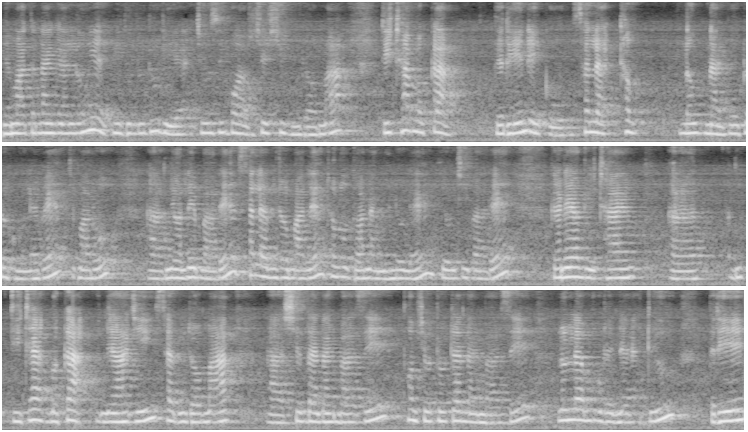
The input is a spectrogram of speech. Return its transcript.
မြန်မာတနိုင်ငံလုံးရဲ့ပြည်သူလူထုတွေရဲ့အကျိုးစီးပွားရှေ့ရှိပြီးတော့မှဒီထက်မကသတင်းတွေကိုဆက်လက်ထုတ်လုပ်နိုင်ဖို့အတွက်ကိုလည်းပဲကျမတို့အာမျှော်လင့်ပါတယ်ဆက်လက်ပြီးတော့မှလည်းထုတ်လုပ်သွားနိုင်မယ်လို့လည်းယုံကြည်ပါတယ်။ကနေရောက်ဒီ time အာဒီထက်မကအများကြီးဆက်ပြီးတော့မှအာ ရှင်သန်နိုင်ပါစေဖွံ့ဖြိုးတိုးတက်နိုင်ပါစေလွတ်လပ်မှုတွေနဲ့အတူသတင်း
